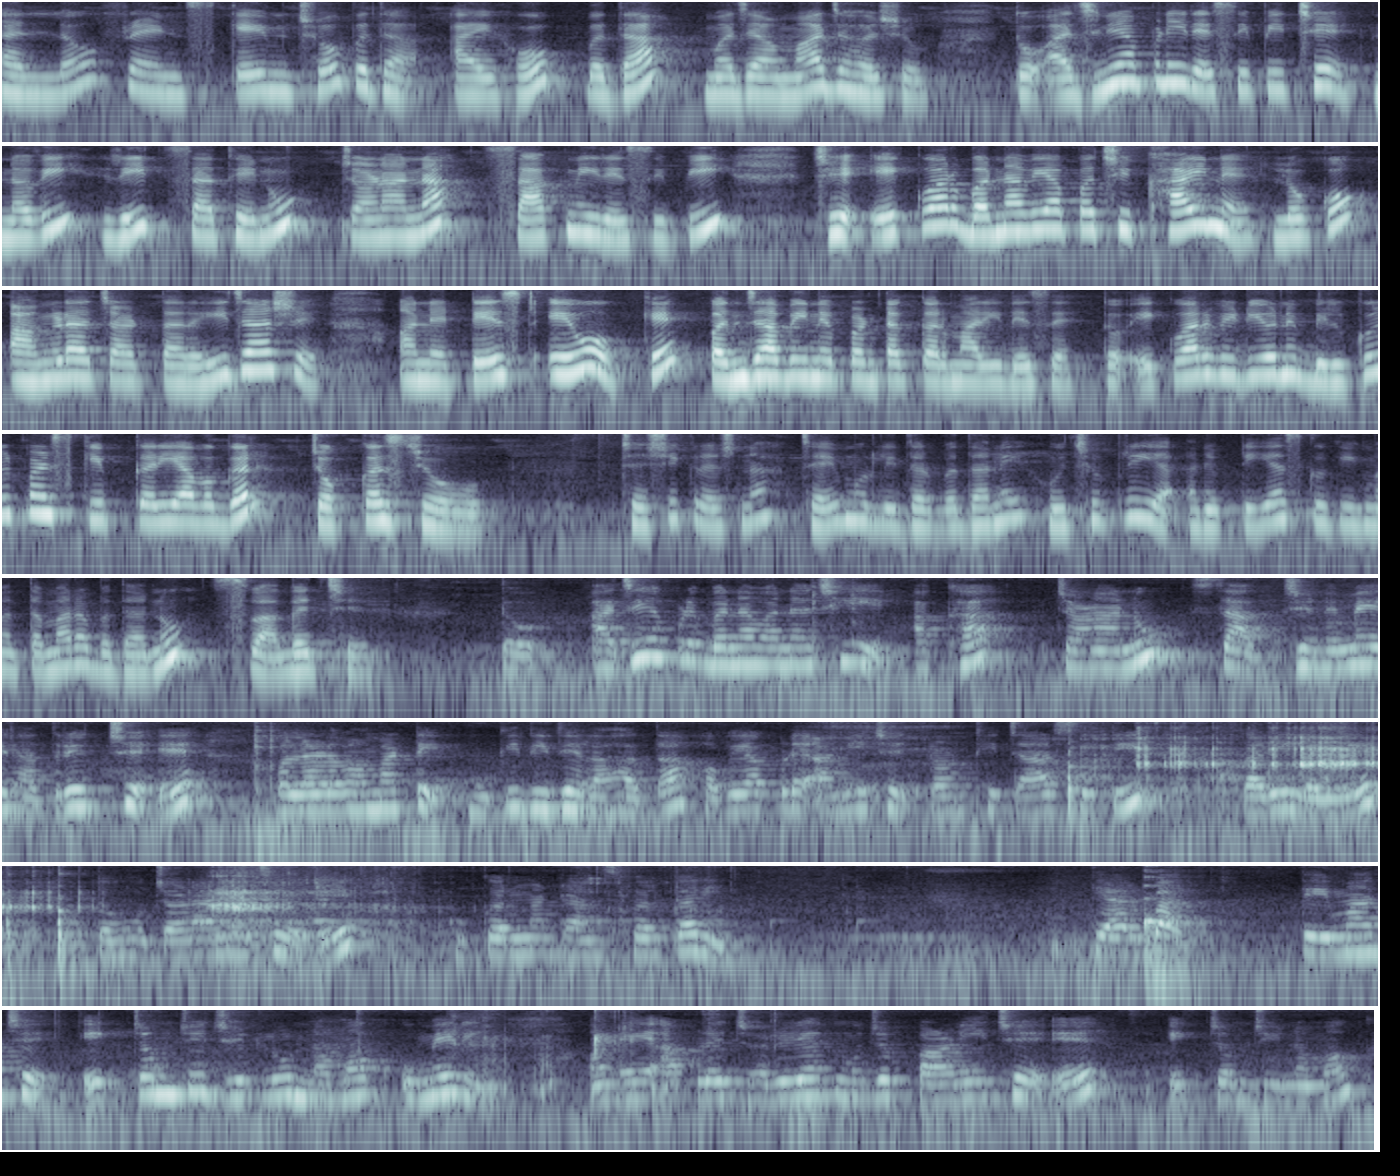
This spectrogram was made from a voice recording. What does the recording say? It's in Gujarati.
હેલો ફ્રેન્ડ્સ, કેમ છો બધા? આઈ હોપ બધા મજામાં જ હશો. તો આજની આપણી રેસીપી છે નવી રીત સાથેનું ચણાના શાકની રેસીપી. જે એકવાર બનાવ્યા પછી ખાઈને લોકો આંગળા ચાટતા રહી જશે અને ટેસ્ટ એવો કે પંજાબીને પણ ટક્કર મારી દેશે. તો એકવાર વિડીયોને બિલકુલ પણ સ્કીપ કર્યા વગર ચોક્કસ જોવો. જય શ્રી કૃષ્ણ, જય મુરલીધર બધાને. હું છું પ્રિયા અને પ્રિયાસ કુકિંગમાં તમારા બધાનું સ્વાગત છે. તો આજે આપણે બનાવવાના છીએ આખા ચણાનું શાક, જેને મેં રાત્રે જ છે એ પલાળવા માટે મૂકી દીધેલા હતા. હવે આપણે આની છે ત્રણથી ચાર સીટી કરી લઈએ. તો હું ચણાને છે એ કુકરમાં ટ્રાન્સફર કરી ત્યારબાદ તેમાં છે એક ચમચી જેટલું નમક ઉમેરી અને આપણે જરૂરિયાત મુજબ પાણી છે એ એક ચમચી નમક.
